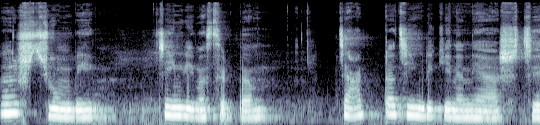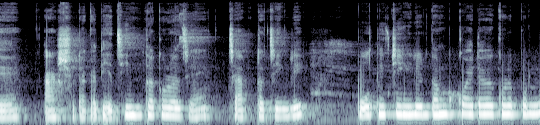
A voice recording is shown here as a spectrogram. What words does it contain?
আকাশ চুম্বি, চিংড়ি মাছের দাম। চারটা চিংড়ি কিনে নিয়ে আসছে। আটশো টাকা দিয়ে চিন্তা করা যায়। চারটা চিংড়ি, প্রতি চিংড়ির দাম কয় টাকা করে পড়ল?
